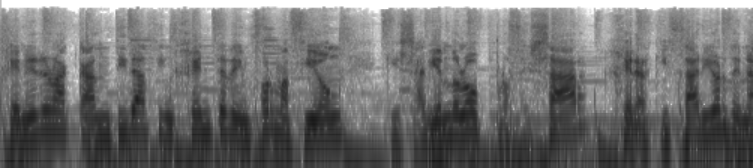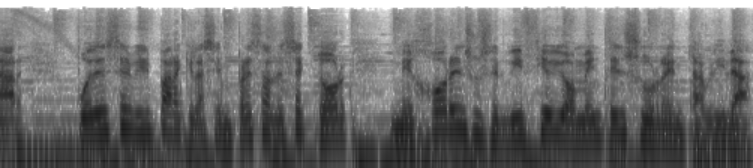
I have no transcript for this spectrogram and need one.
genera una cantidad ingente de información que sabiéndolo procesar, jerarquizar y ordenar, pueden servir para que las empresas del sector mejoren su servicio y aumenten su rentabilidad.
